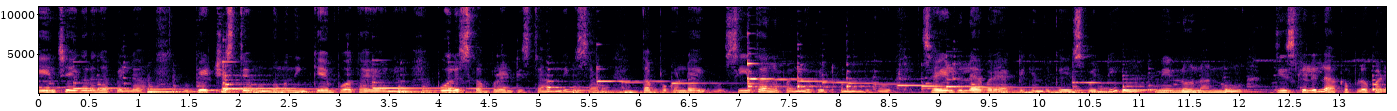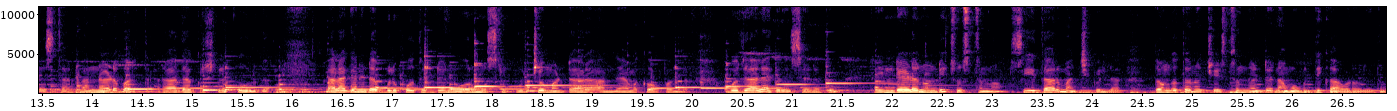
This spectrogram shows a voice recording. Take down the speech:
ఏం చేయగలదా పిల్ల? ఉపేక్షిస్తే ముందు ముందు ఇంకేం పోతాయో అని పోలీస్ కంప్లైంట్ ఇస్తానంది విశాల. తప్పకుండా ఇవ్వు. సీతాన్ని పనిలో పెట్టుకున్నందుకు చైల్డ్ లేబర్ యాక్ట్ కింద కేసు పెట్టి నిన్ను నన్ను తీసుకెళ్ళి లాకప్లో పడేస్తారు అన్నాడు భర్త. రాధాకృష్ణ కూల్గా. అలాగని డబ్బులు పోతుంటే నోరు మూసుకుని కూర్చోమంటారా? అందామె కోపంగా. భుజాలు ఎగరేశాడు అతను రెండేళ్ళ నుండి చూస్తున్నాం. సీతాలు మంచి పిల్ల. దొంగతనం చేస్తుందంటే నమ్మబుద్ధి కావడం లేదు.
